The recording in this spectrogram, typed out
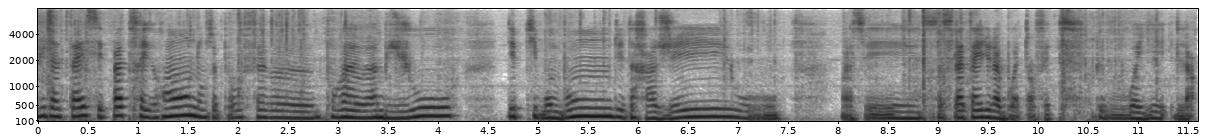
vu la taille, c'est pas très grand, donc ça peut faire euh, pour un bijou, des petits bonbons, des dragées, ou voilà, c'est ça c'est la taille de la boîte en fait que vous voyez là.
